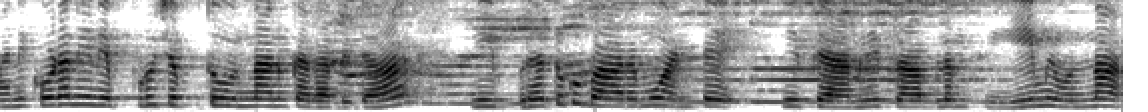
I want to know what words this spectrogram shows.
అని కూడా నేను ఎప్పుడు చెప్తూ ఉన్నాను కదా బిడ్డ. నీ బ్రతుకు భారము అంటే నీ ఫ్యామిలీ ప్రాబ్లమ్స్ ఏమి ఉన్నా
